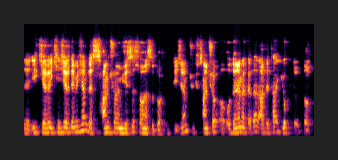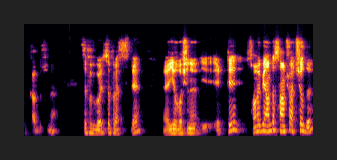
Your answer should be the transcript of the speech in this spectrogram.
e, ilk yarı ikinci yarı demeyeceğim de Sancho öncesi sonrası Dortmund diyeceğim. Çünkü Sancho o, döneme kadar adeta yoktu Dortmund kadrosunda. Sıfır gol, sıfır asistle e, yılbaşını etti. Sonra bir anda Sancho açıldı.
